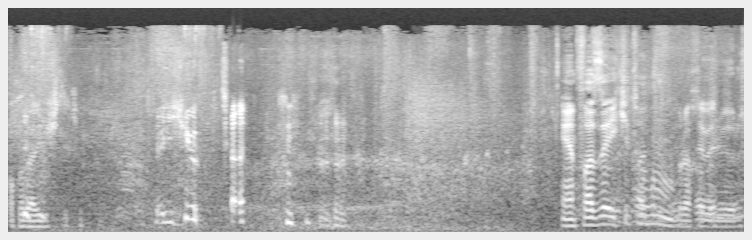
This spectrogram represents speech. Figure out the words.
O kadar güçlü ki. Yuh can. En fazla iki tohum mu bırakabiliyoruz?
